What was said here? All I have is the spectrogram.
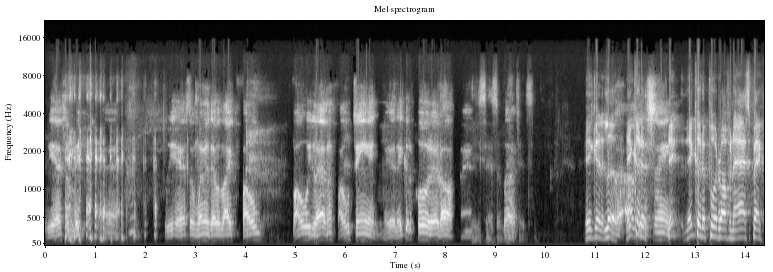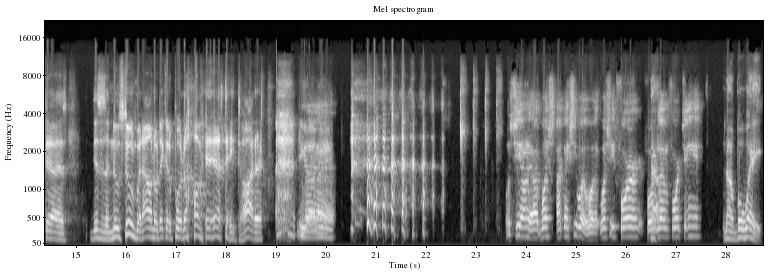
We had some midgets, man. We had some women that were like four, four eleven, four ten. Yeah, they could have pulled that off, man. He said some but, They could have look. They could have. They, they could have pulled it off in the aspect of this is a new student, but I don't know. if They could have put it off as their daughter. You know what I mean? well, she only. Uh, was, I think she was. Was she four, four, no. 11, 14? No, but wait.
